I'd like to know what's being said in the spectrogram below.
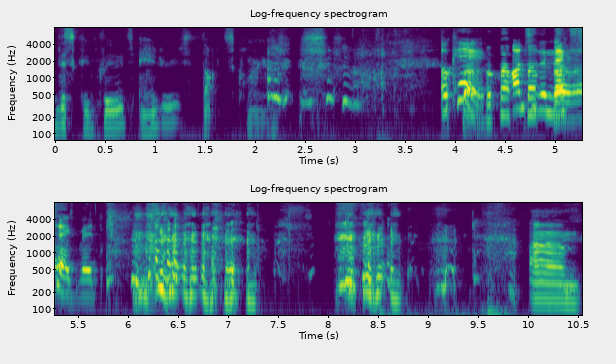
This concludes Andrew's Thoughts Corner. Okay, on to the next segment. um,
